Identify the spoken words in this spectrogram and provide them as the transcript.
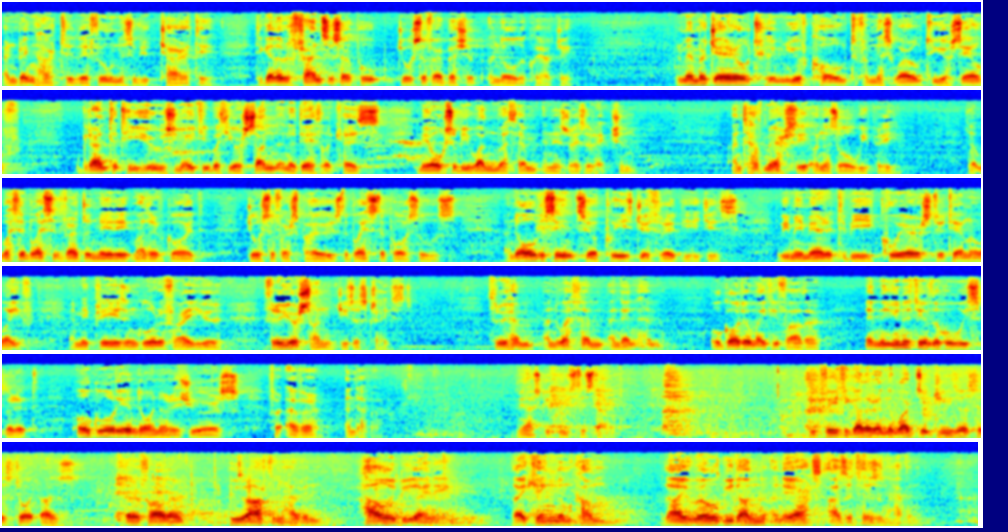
and bring her to the fullness of charity, together with Francis our Pope, Joseph our Bishop, and all the clergy. Remember Gerald, whom you have called from this world to yourself. Grant that he who was united with your Son in a death like his may also be one with him in his resurrection. And have mercy on us all, we pray, that with the Blessed Virgin Mary, Mother of God, Joseph our spouse, the blessed apostles, and all the saints who have pleased you throughout the ages, we may merit to be co heirs to eternal life and may praise and glorify you through your Son, Jesus Christ. Through him and with him and in him, O God Almighty Father, in the unity of the Holy Spirit, all glory and honour is yours for ever and ever. May I ask you please to stand. We pray together in the words that Jesus has taught us Our Father, who art in heaven, hallowed be thy name. Thy kingdom come, thy will be done on earth as it is in heaven.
